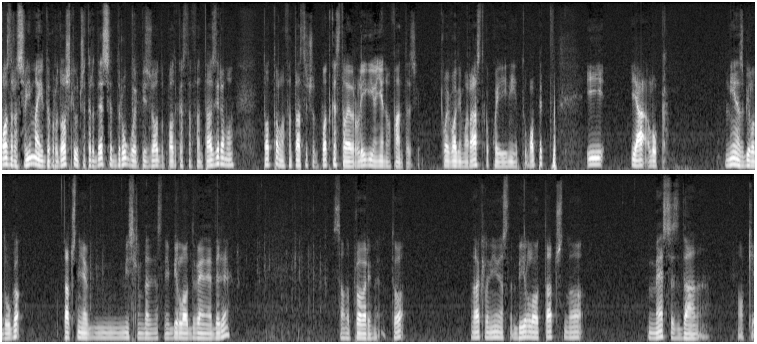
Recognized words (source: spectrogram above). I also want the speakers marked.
Speaker 1: pozdrav svima i dobrodošli u 42. epizodu podcasta Fantaziramo, totalno fantastičnog podcasta o Euroligi i o njenom fantaziju, koji vodimo Rastko, koji nije tu opet, i ja, Luka. Nije nas bilo dugo, tačnije mislim da nas nije bilo dve nedelje, samo da proverim to. Dakle, nije nas bilo tačno mesec dana. Ok.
